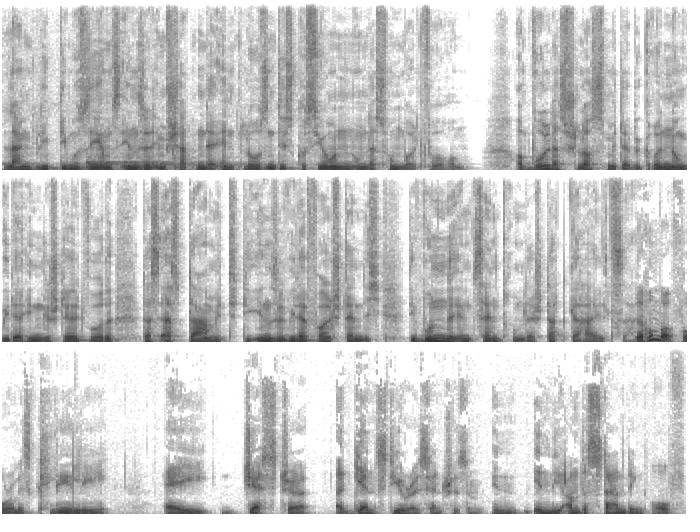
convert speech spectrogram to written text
Lang blieb die Museumsinsel im Schatten der endlosen Diskussionen um das Humboldt-Forum. Obwohl das Schloss mit der Begründung wieder hingestellt wurde, dass erst damit die Insel wieder vollständig, die Wunde im Zentrum der Stadt geheilt sei. The Humboldt Forum is clearly a gesture against Eurocentrism in, in the understanding of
